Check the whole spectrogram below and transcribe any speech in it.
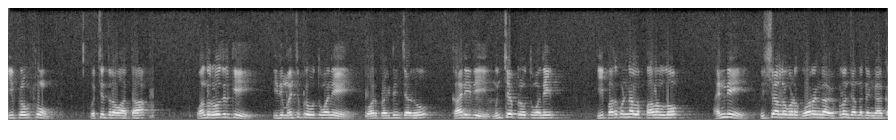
ఈ ప్రభుత్వం వచ్చిన తర్వాత వంద రోజులకి ఇది మంచి ప్రభుత్వం అని వారు ప్రకటించారు. కానీ ఇది ముంచే ప్రభుత్వం అని ఈ పదకొండు నెలల పాలనలో అన్ని విషయాల్లో కూడా ఘోరంగా విఫలం చెందటం కాక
